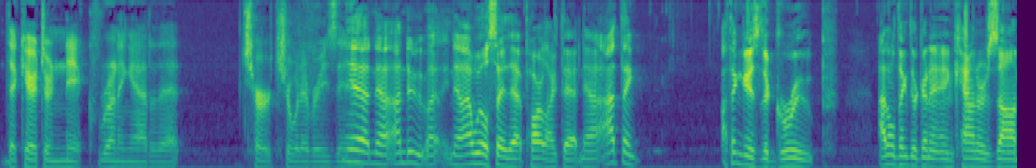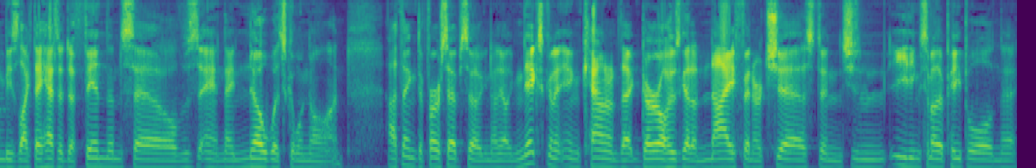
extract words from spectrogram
the character Nick running out of that church or whatever he's in. Yeah, now I do. Now I will say that part like that. Now I think, I think as the group, I don't think they're going to encounter zombies like they have to defend themselves and they know what's going on. I think the first episode, you know, like Nick's going to encounter that girl who's got a knife in her chest and she's eating some other people and that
